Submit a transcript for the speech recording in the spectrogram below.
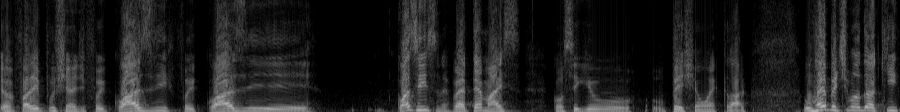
eu falei pro Xande, foi quase, foi quase, quase isso, né? Foi até mais. Conseguiu o, o peixão, é claro. O Herbert mandou aqui,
